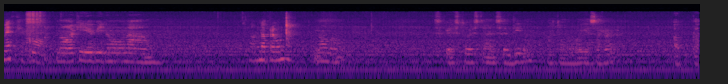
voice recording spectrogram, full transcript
México. No, aquí vino una... ¿Alguna pregunta? No, no. Es que esto está encendido. Hasta me voy a cerrar. Acá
